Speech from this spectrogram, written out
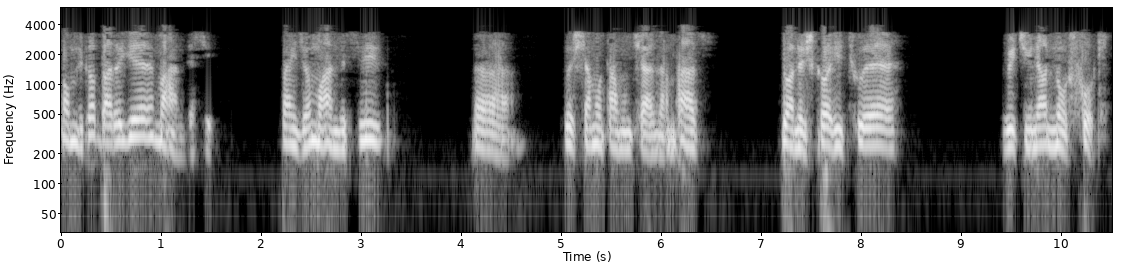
آمریکا برای مهندسی. و اینجا مهندسی رشتم تموم کردم. از دانشگاهی تو ویرجینیا نورفورک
